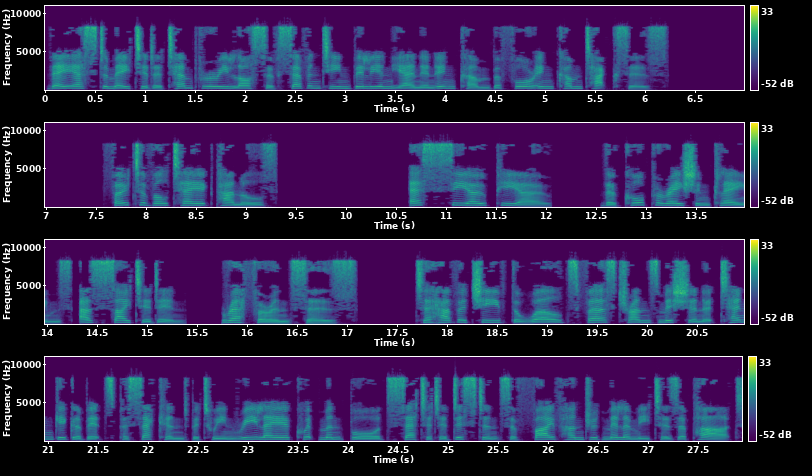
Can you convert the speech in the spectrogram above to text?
They estimated a temporary loss of 17 billion yen in income before income taxes. Photovoltaic panels SCOPO the corporation claims as cited in references to have achieved the world's first transmission at 10 gigabits per second between relay equipment boards set at a distance of 500 mm apart.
